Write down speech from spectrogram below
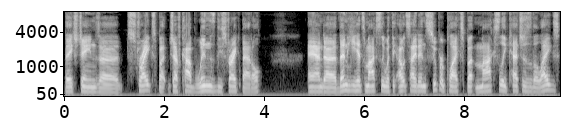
they exchange uh, strikes, but Jeff Cobb wins the strike battle. And uh, then he hits Moxley with the outside in superplex, but Moxley catches the legs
